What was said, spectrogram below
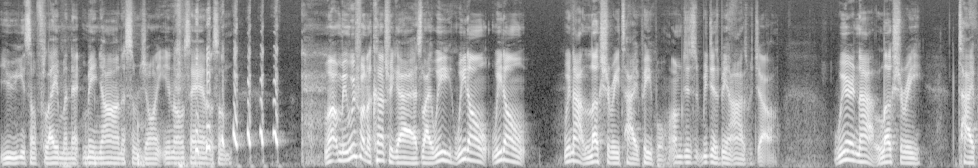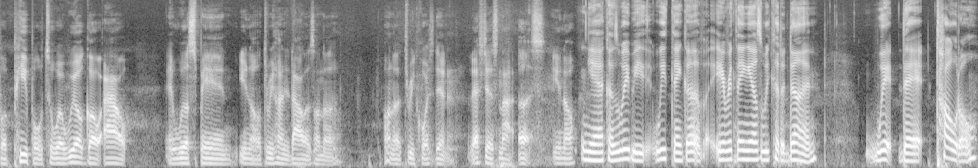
you eat some filet mignon or some joint. You know what I'm saying or some. Well, I mean, we're from the country, guys. Like we we don't we don't we're not luxury type people. I'm just we just being honest with y'all. We're not luxury type of people to where we'll go out and we'll spend you know three hundred dollars on a on a three course dinner. That's just not us, you know. Yeah, because we be we think of everything else we could have done with that total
